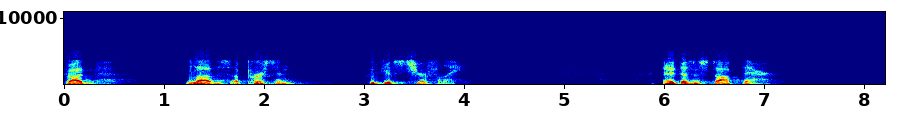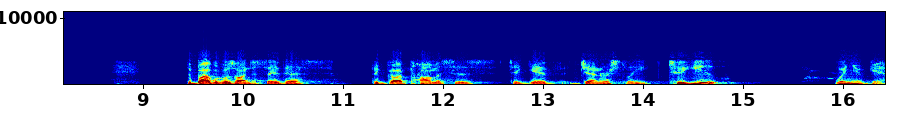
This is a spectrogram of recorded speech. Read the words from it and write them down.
God loves a person who gives cheerfully. And it doesn't stop there. The Bible goes on to say this that God promises to give generously to you when you give.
